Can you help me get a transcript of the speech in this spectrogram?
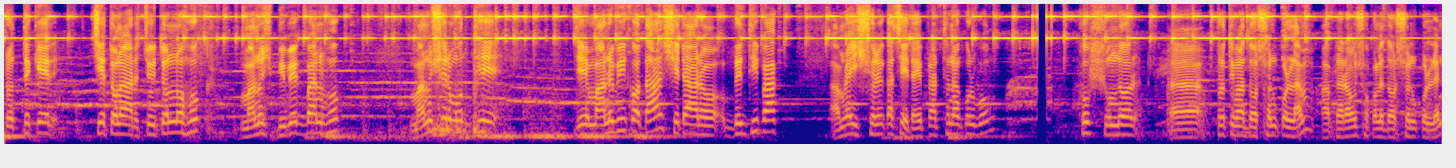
প্রত্যেকের চেতনার চৈতন্য হোক, মানুষ বিবেকবান হোক, মানুষের মধ্যে যে মানবিকতা সেটা আরও বৃদ্ধি পাক। আমরা ঈশ্বরের কাছে এটাই প্রার্থনা করব। খুব সুন্দর প্রতিমা দর্শন করলাম। আপনারাও সকলে দর্শন করলেন।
